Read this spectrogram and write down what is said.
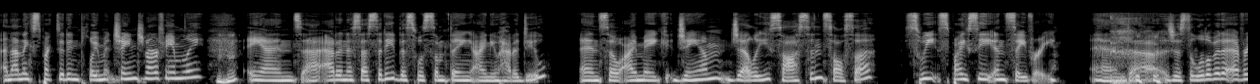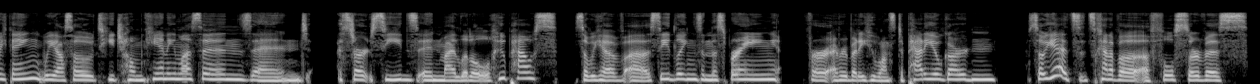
an unexpected employment change in our family. Mhm. And uh, out of necessity, this was something I knew how to do. And so I make jam, jelly, sauce, and salsa, sweet, spicy, and savory. And uh, just a little bit of everything. We also teach home canning lessons and start seeds in my little hoop house. So we have uh, seedlings in the spring for everybody who wants to patio garden. So yeah, it's it's kind of a, a full service,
